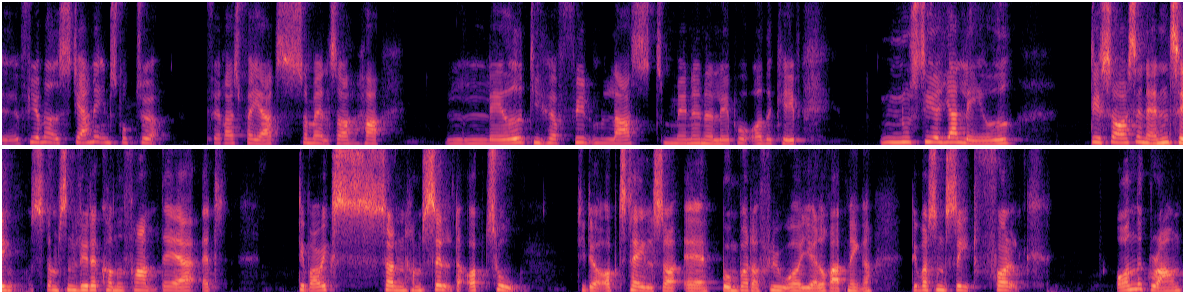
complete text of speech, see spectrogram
øh, firmaets stjerneinstruktør, Feras Fayyad, som altså har lavet de her film, Last Men in Aleppo og The Cave. Nu siger jeg lavet. Det er så også en anden ting, som sådan lidt er kommet frem, det er, at det var jo ikke sådan ham selv, der optog de der optagelser af bomber, der flyver i alle retninger. Det var sådan set folk on the ground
